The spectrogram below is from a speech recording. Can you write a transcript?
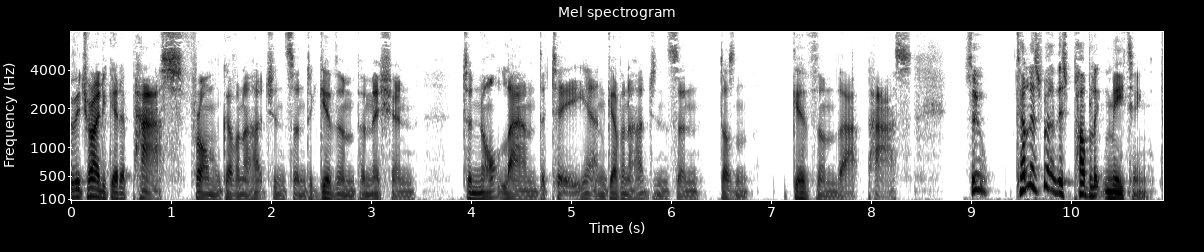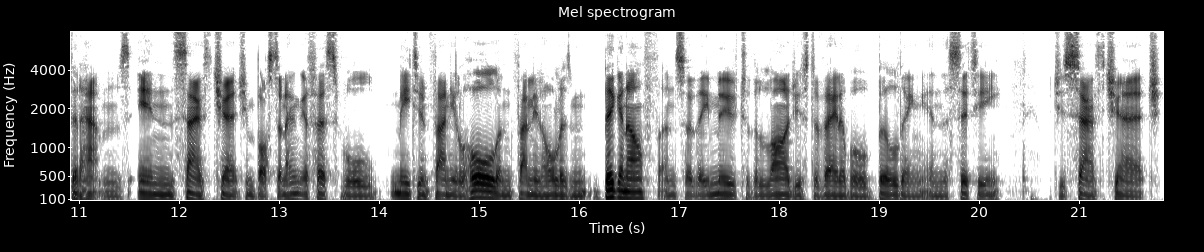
they tried to get a pass from Governor Hutchinson to give them permission to not land the tea, and Governor Hutchinson doesn't give them that pass. So tell us about this public meeting that happens in South Church in Boston. I think they first of all meet in Faneuil Hall, and Faneuil Hall isn't big enough, and so they move to the largest available building in the city, which is South Church.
